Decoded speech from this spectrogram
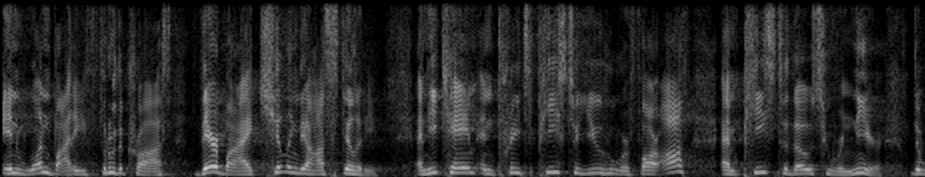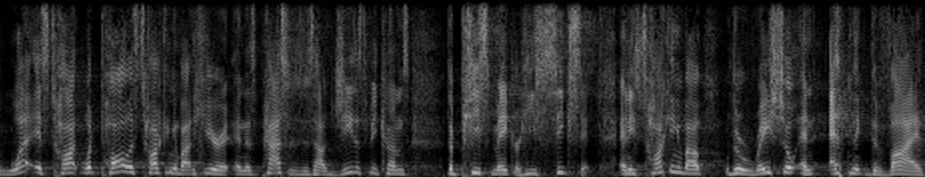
in one body through the cross, thereby killing the hostility. And he came and preached peace to you who were far off and peace to those who were near. The, what, is taught, what Paul is talking about here in this passage is how Jesus becomes the peacemaker. He seeks it. And he's talking about the racial and ethnic divide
